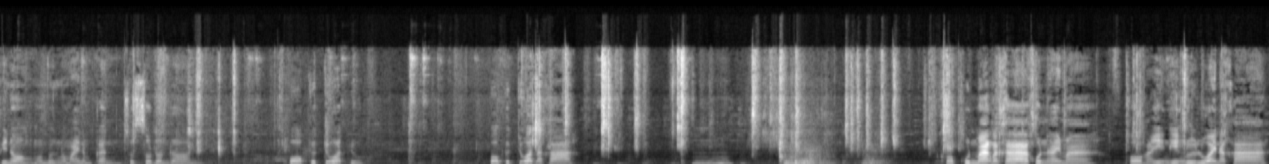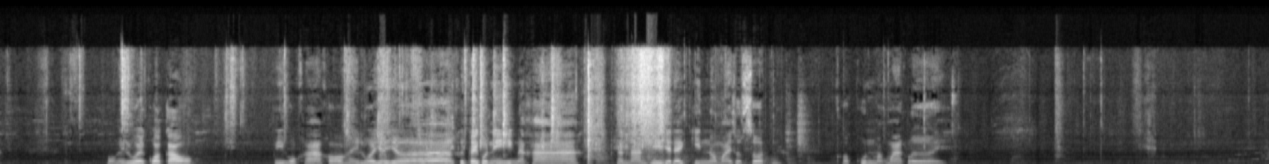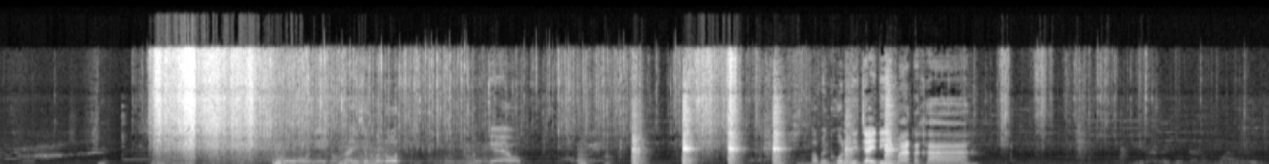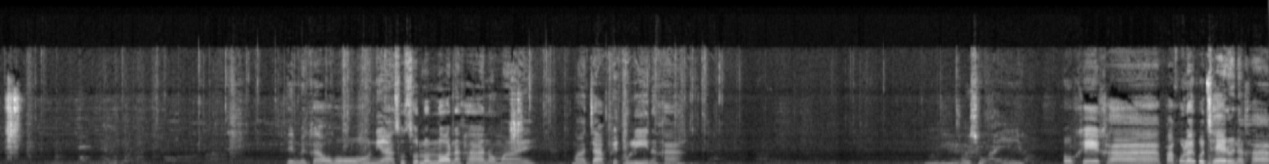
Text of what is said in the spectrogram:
พี่น้องมาเบิ่งหน่อไม้น้ำกัน สดสดร้อนร้อนๆปอกจวดจวดอยู่ ปอกจวดจวดนะคะ อืมขอบคุณมากนะคะ คนให้มา ขอให้เฮงๆรวยๆนะคะ ขอให้รวยกว่าเก่า ปีหกห้าขอให้รวยเยอะๆ ขึ้นไปกว่านี้อีกนะคะ นานๆทีจะได้กินหน่อไม้สดๆ ขอบคุณมากๆเลย เขาให้สับปะรดมันแก้ว เขาเป็นคนที่ใจดีมากนะคะเห็นไหมคะ โอ้โห เนี่ย สดๆ ร้อนๆ นะคะ หน่อไม้ มาจากเพชรบุรีนะคะโอ้ยสวย โอเคค่ะ ฝากกดไลค์กดแชร์ด้วยนะคะ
